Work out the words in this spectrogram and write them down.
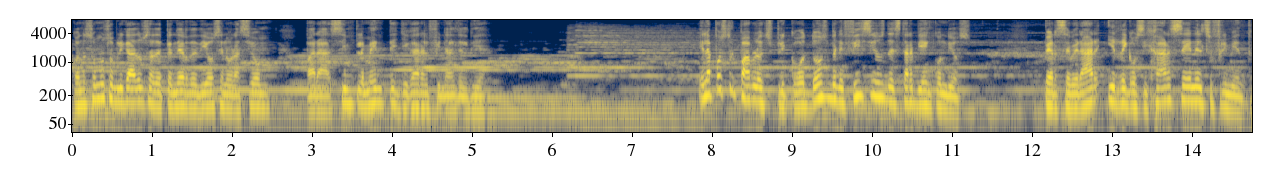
cuando somos obligados a depender de Dios en oración para simplemente llegar al final del día. El apóstol Pablo explicó dos beneficios de estar bien con Dios, perseverar y regocijarse en el sufrimiento.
